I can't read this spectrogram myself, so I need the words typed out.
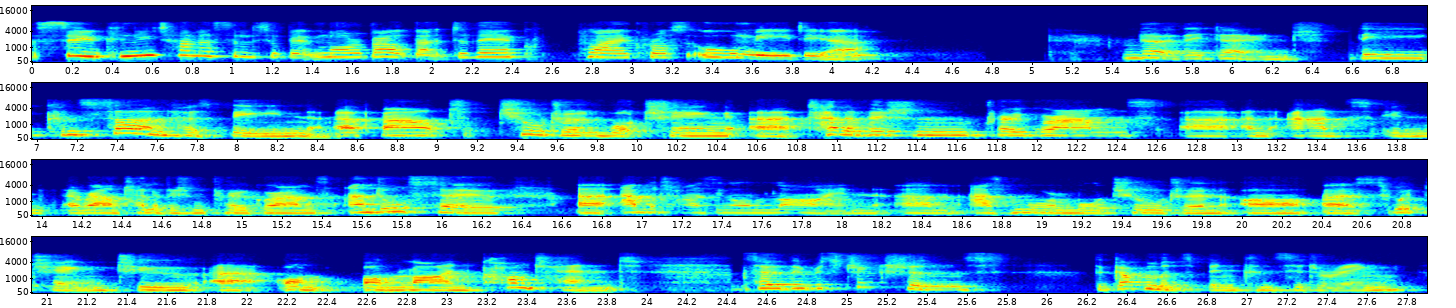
Sue, can you tell us a little bit more about that? Do they apply across all media? No, they don't. The concern has been about children watching uh, television programs uh, and ads in around television programs, and also uh, advertising online um, as more and more children are uh, switching to uh, on online content. So the restrictions the government's been considering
